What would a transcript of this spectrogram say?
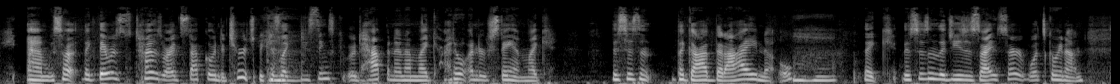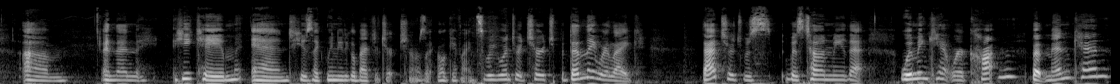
he- um, we saw like there was times where I'd stop going to church because like these things would happen, and I'm like, I don't understand. Like, this isn't the God that I know. Like, this isn't the Jesus I serve. What's going on? Um, and then he came and he was like, "We need to go back to church." And I was like, "Okay, fine." So we went to a church, but then they were like, that church was was telling me that women can't wear cotton, but men can.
